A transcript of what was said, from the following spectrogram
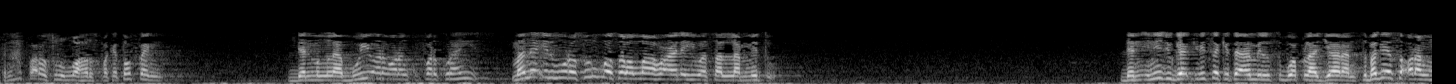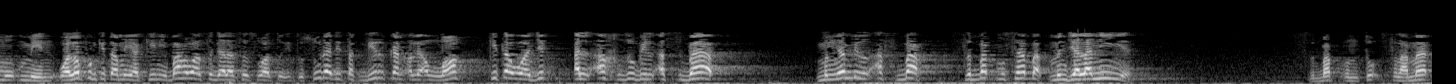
Kenapa Rasulullah harus pakai topeng dan mengelabui orang-orang kufar Quraisy? Mana ilmu Rasulullah Shallallahu Alaihi Wasallam itu? Dan ini juga bisa kita ambil sebuah pelajaran sebagai seorang mukmin, walaupun kita meyakini bahwa segala sesuatu itu sudah ditakdirkan oleh Allah, kita wajib al-akhdhu bil asbab, mengambil asbab, sebab musabab, menjalaninya. Sebab untuk selamat,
